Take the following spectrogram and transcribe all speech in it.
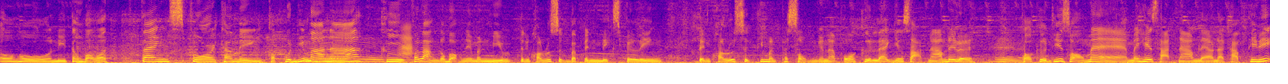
โอ้โห นี่ต้องบอกว่า thanks for coming ขอบคุณที่มานะอืมคือค่ะฝรั่งก็บอกเนี่ยมันมีเป็นความรู้สึกแบบเป็น mixed feeling เป็นความรู้สึกที่มันผสมกันอะเพราะว่าคืนแรกยังสาดน้ำได้เลยเออพอคืนที่ 2แม่ไม่ให้สาดน้ำแล้วนะครับ ทีนี้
